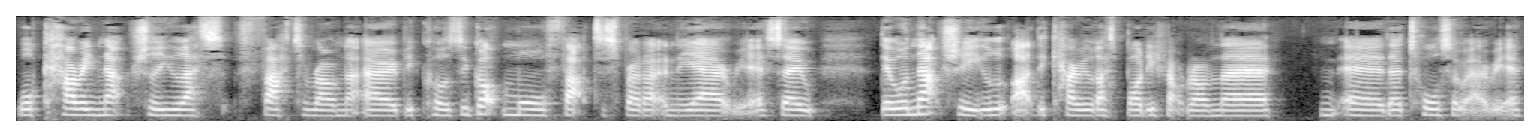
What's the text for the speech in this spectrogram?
will carry naturally less fat around that area because they've got more fat to spread out in the area. So they will naturally look like they carry less body fat around their uh, their torso area.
